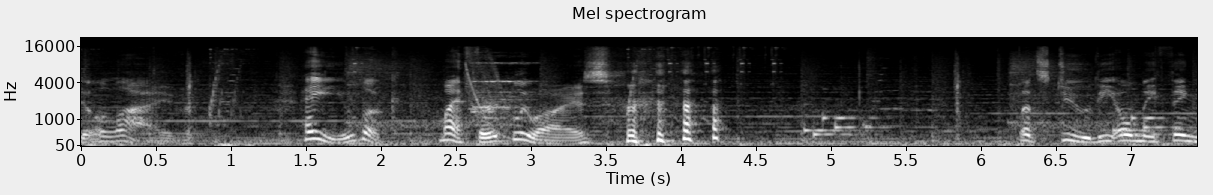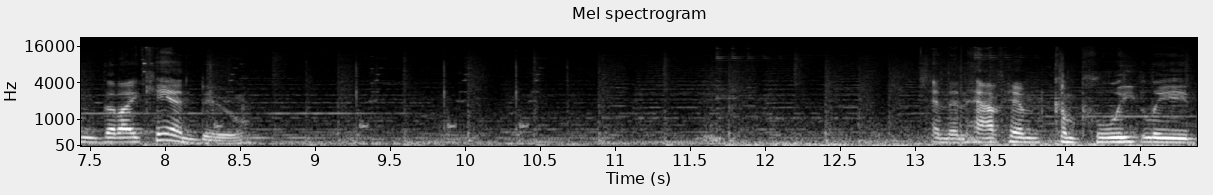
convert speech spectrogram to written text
Still alive. Hey, look, my third blue eyes. Let's do the only thing that I can do. And then have him completely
